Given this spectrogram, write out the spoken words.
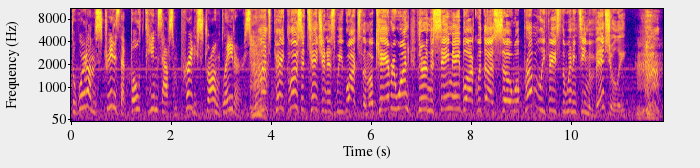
The word on the street is that both teams have some pretty strong bladers. Hmm? Let's pay close attention as we watch them, okay, everyone? They're in the same A block with us, so we'll probably face the winning team eventually. Hmm. Hmm.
